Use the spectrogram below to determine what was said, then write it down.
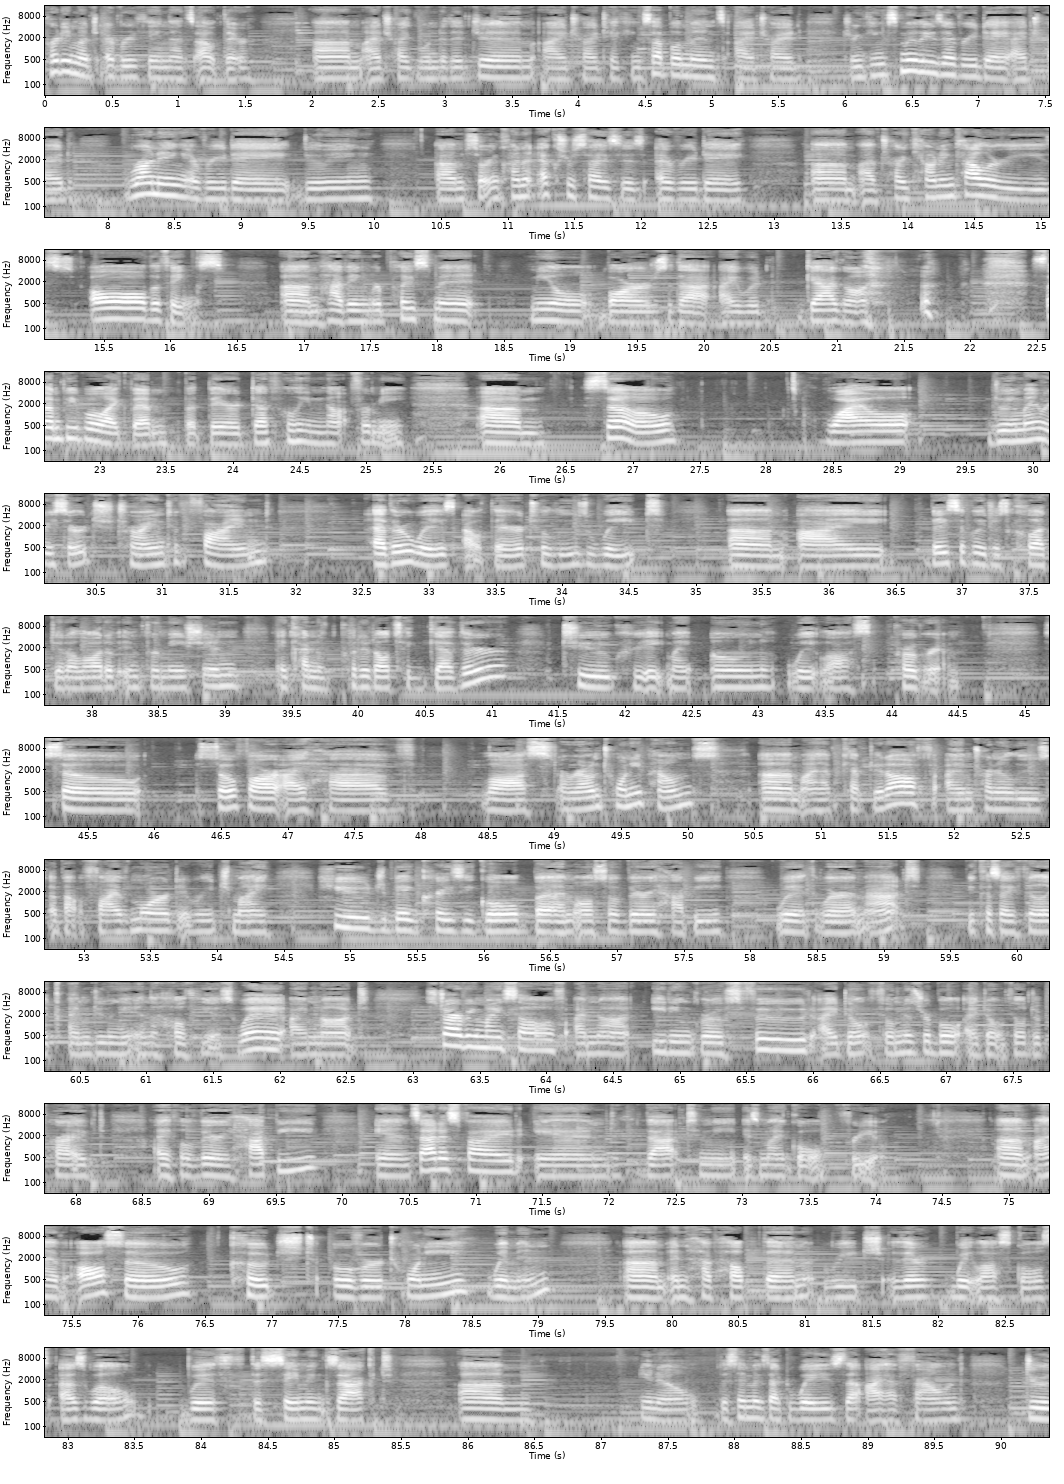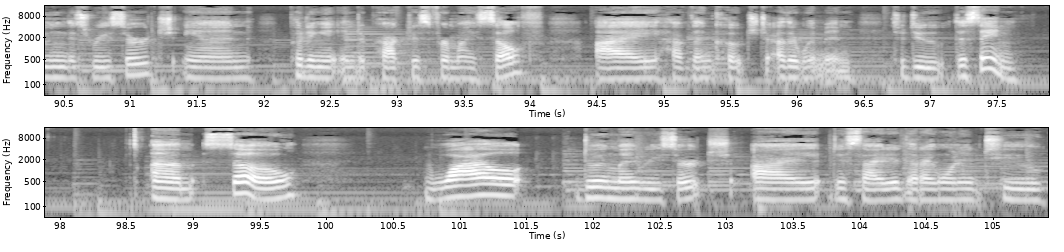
pretty much everything that's out there. Um, I tried going to the gym. I tried taking supplements. I tried drinking smoothies every day. I tried running every day, doing um, certain kind of exercises every day. Um, I've tried counting calories, all the things. Um, having replacement meal bars that I would gag on. Some people like them, but they're definitely not for me. Um, so, while doing my research, trying to find other ways out there to lose weight. Um, I basically just collected a lot of information and kind of put it all together to create my own weight loss program. So, so far, I have lost around 20 pounds. Um, I have kept it off. I am trying to lose about five more to reach my huge, big, crazy goal, but I'm also very happy with where I'm at because I feel like I'm doing it in the healthiest way. I'm not starving myself. I'm not eating gross food. I don't feel miserable. I don't feel deprived. I feel very happy and satisfied, and that to me is my goal for you. Um, I have also coached over 20 women um, and have helped them reach their weight loss goals as well with the same exact um, you know, the same exact ways that I have found doing this research and putting it into practice for myself. I have then coached other women to do the same. Um, so, while doing my research, I decided that I wanted to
